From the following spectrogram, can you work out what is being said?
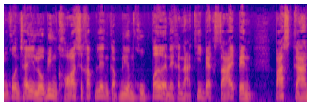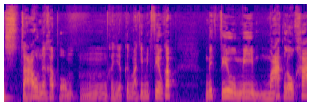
2 คนใช้โรบินคอสครับเล่นกับเลียมคูเปอร์ในขณะที่แบ็กซ้ายเป็นปาสการสตาวนะครับผมอืมขยับขึ้นมาที่มิดฟิลด์ครับมิดฟิลด์มีมาร์คโลคา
